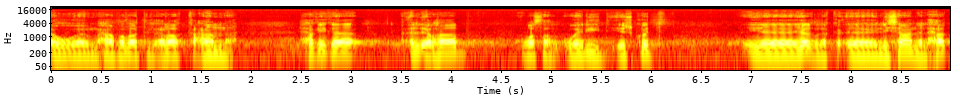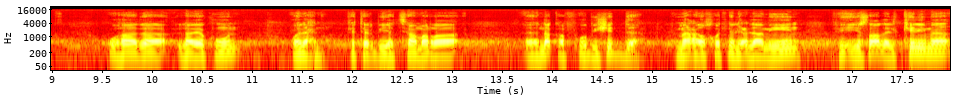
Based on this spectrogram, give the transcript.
أو محافظات العراق عامة. حقيقة الإرهاب وصل ويريد يسكت يغلق لسان الحق وهذا لا يكون. ونحن كتربية سامراء نقف وبشدة مع أخوتنا الإعلاميين في إيصال الكلمة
